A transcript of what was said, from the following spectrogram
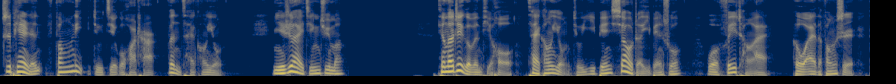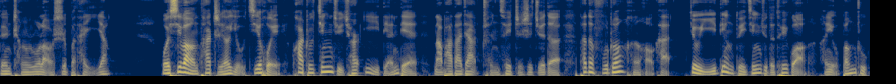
制片人方丽就接过话茬，问蔡康永：“你热爱京剧吗？”听到这个问题后，蔡康永就一边笑着一边说：“我非常爱，可我爱的方式跟程如老师不太一样。我希望他只要有机会跨出京剧圈一点点，哪怕大家纯粹只是觉得他的服装很好看，就一定对京剧的推广很有帮助。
